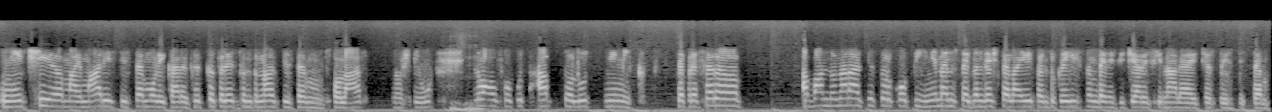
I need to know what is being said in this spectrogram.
nici uh, mai mari sistemului care cred că trăiesc într-un alt sistem solar, nu știu, nu au făcut absolut nimic. Se preferă abandonarea acestor copii. Nimeni nu se gândește la ei pentru că ei sunt beneficiare finale ai acestui sistem.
